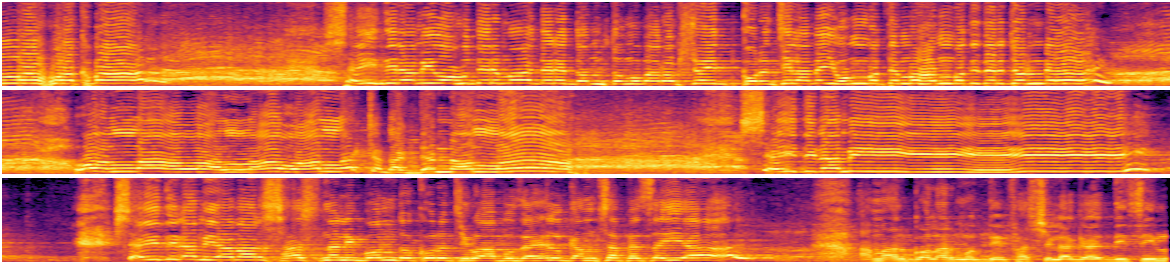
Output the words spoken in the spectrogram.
আল্লাহ আকবার। সেই দিন আমি ওহুদের ময়দানে দন্ত মুবারক শহীদ করেছিলাম এই উম্মতে মোহাম্মদীদের জন্য। ও আল্লাহ ও আল্লাহ ও আল্লাহ, একটা ডাক দেন না, আল্লাহ। সেই দিন আমি, সেই দিন আমি আমার শ্বাসনালী বন্ধ করেছিল আবু জাহেল গামছা ফেসাইয়া। আমার গলার মধ্যে ফাঁসি লাগায় দিছিল।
